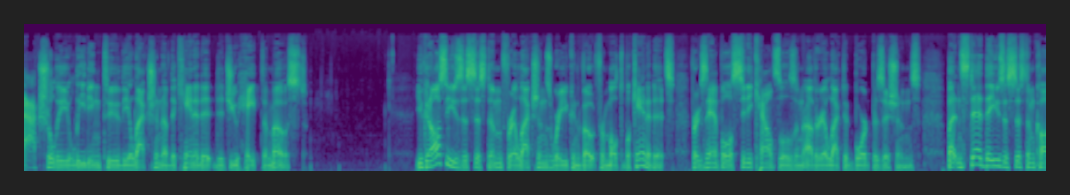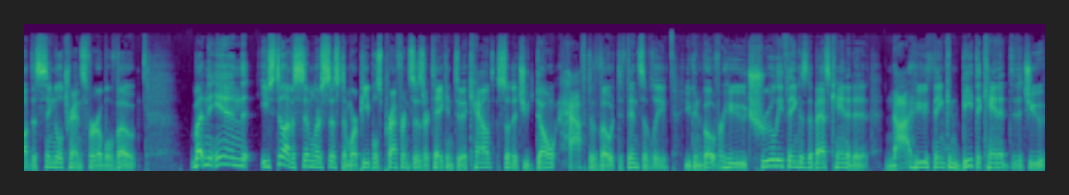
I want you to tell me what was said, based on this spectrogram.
actually leading to the election of the candidate that you hate the most. You can also use this system for elections where you can vote for multiple candidates, for example, city councils and other elected board positions. But instead, they use a system called the single transferable vote. But in the end, you still have a similar system where people's preferences are taken into account so that you don't have to vote defensively. You can vote for who you truly think is the best candidate, not who you think can beat the candidate that you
